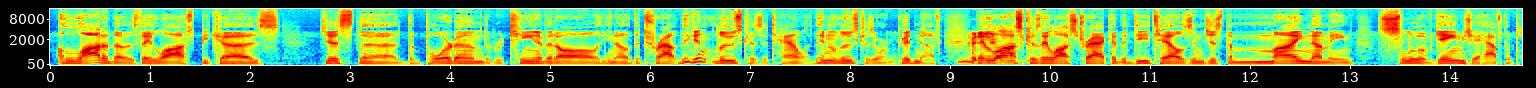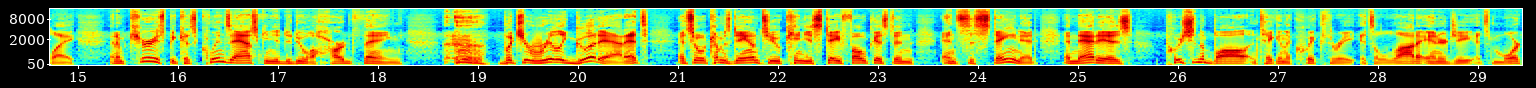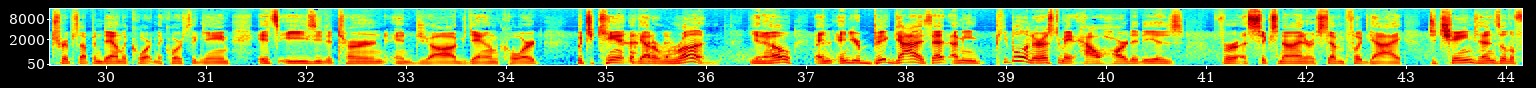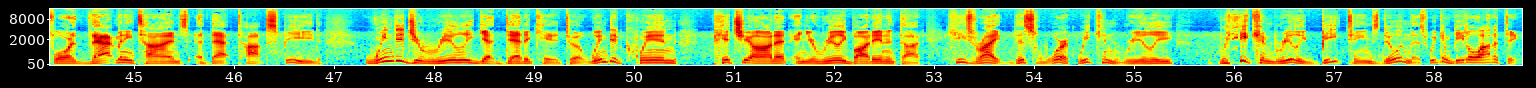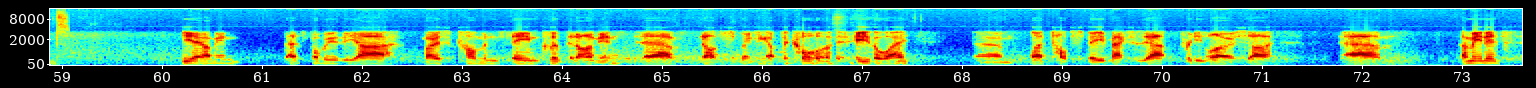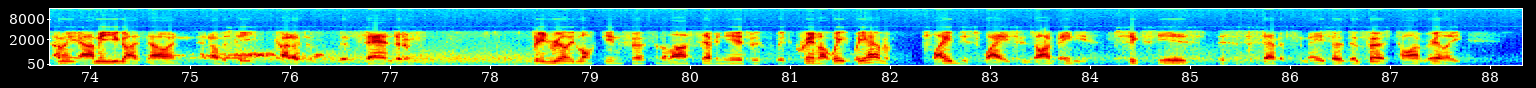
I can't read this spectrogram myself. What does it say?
a lot of those they lost because just the the boredom, the routine of it all. You know, the trout. They didn't lose because of talent. They didn't lose because they weren't good enough. For they sure. lost because they lost track of the details and just the mind-numbing slew of games you have to play. And I'm curious because Quinn's asking you to do a hard thing. but you're really good at it. And so it comes down to can you stay focused and, and sustain it? And that is pushing the ball and taking the quick three. It's a lot of energy. It's more trips up and down the court in the course of the game. It's easy to turn and jog down court, but you can't. You got to run, you know? And, and you're big guys. That I mean, people underestimate how hard it is for a six nine or a seven foot guy to change ends of the floor that many times at that top speed. When did you really get dedicated to it? When did Quinn pitch you on it and you really bought in and thought, he's right, this will work. We can really we can really beat teams doing this. We can beat a lot of teams. Yeah, I mean, that's probably the uh, most common theme clip that I'm in. Um, not sprinting up the court either way. Um, my top speed maxes out pretty low, so um, I mean, it's. I mean, I mean, you guys know, and, and obviously, kind of the, the fans that have been really locked in for, for the last seven years with with Quinn. Like we we haven't played this way since I've been here. Six years this is the seventh for me. So the first time really,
